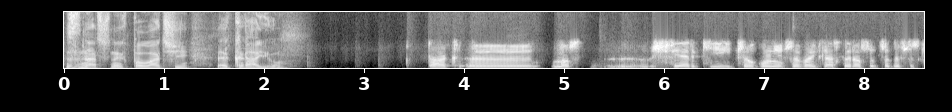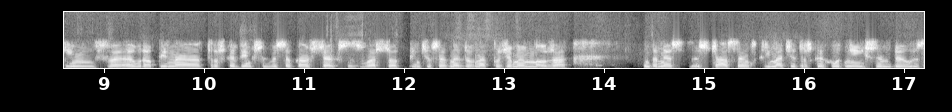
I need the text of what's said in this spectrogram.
znacznych połaci e, kraju. Tak. No, świerki, czy ogólnie drzewa iglaste rosły przede wszystkim w Europie na troszkę większych wysokościach, zwłaszcza od 500 metrów nad poziomem morza. Natomiast z czasem w klimacie troszkę chłodniejszym był, z,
